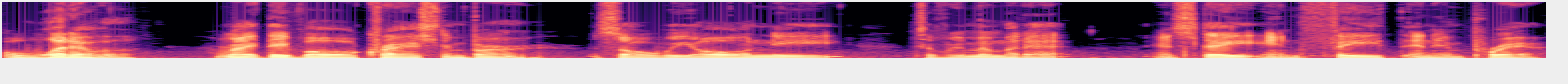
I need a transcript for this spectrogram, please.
or whatever, right? They've all crashed and burned. So we all need to remember that and stay in faith and in prayer.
